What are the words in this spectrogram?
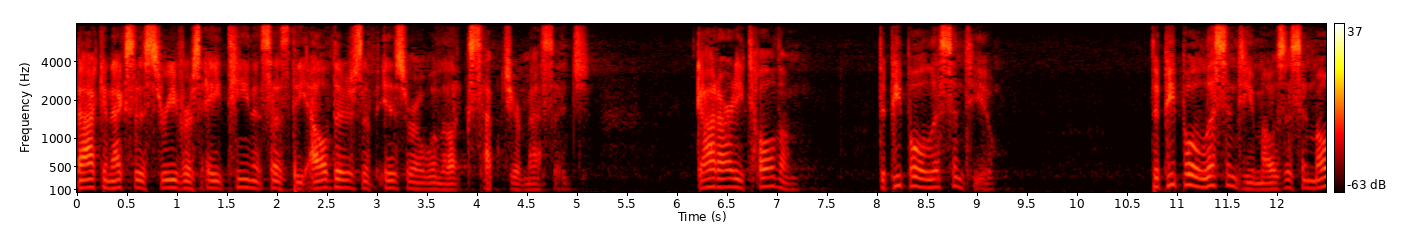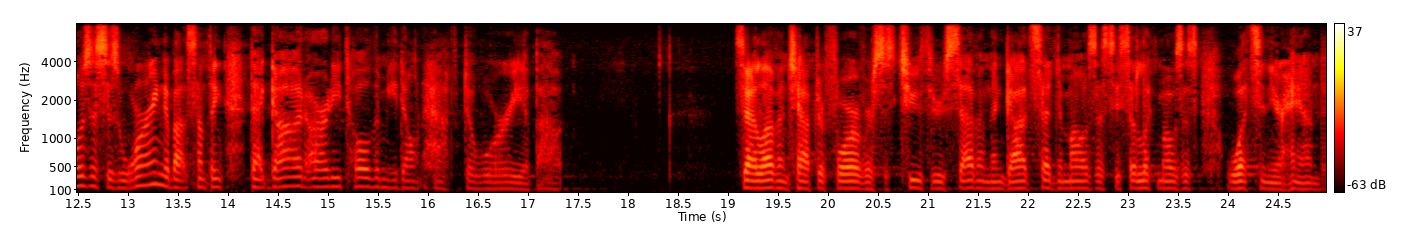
back in Exodus 3, verse 18, it says, The elders of Israel will accept your message. God already told them, the people will listen to you. The people will listen to you, Moses, and Moses is worrying about something that God already told him you don't have to worry about. See, I love in chapter 4, verses 2 through 7. Then God said to Moses, He said, Look, Moses, what's in your hand?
